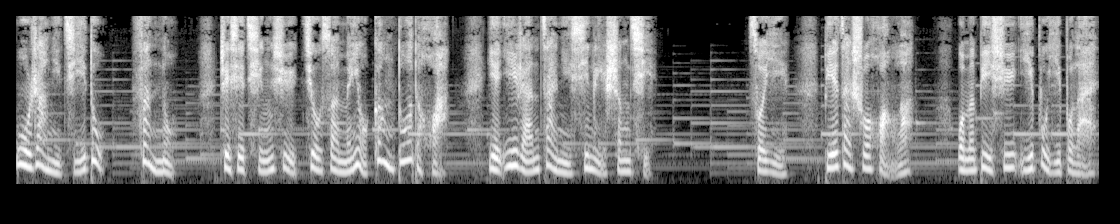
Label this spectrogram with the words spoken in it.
物让你嫉妒、愤怒，这些情绪就算没有更多的话，也依然在你心里升起。所以，别再说谎了。我们必须一步一步来，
